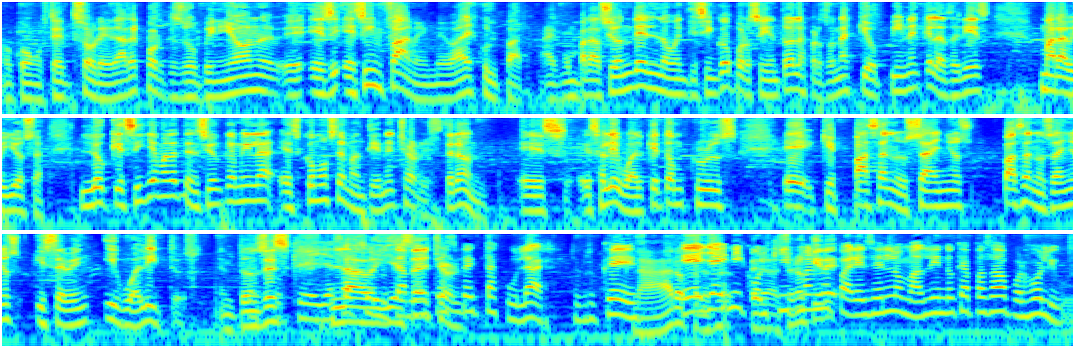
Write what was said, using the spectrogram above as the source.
o con usted sobre Dark porque su opinión eh, es, es infame, me va a disculpar, a comparación del 95% de las personas que opinan que la serie es maravillosa. Lo que sí llama la atención, Camila, es cómo se mantiene Charlize Theron. Es, es al igual que Tom Cruise, eh, que pasan los años, pasan los años y se ven igualitos. Entonces, ella es la belleza de Charlize... espectacular. Yo creo que es Claro, ella eso- y Nicole no Kidman quiere- me parecen lo más lindo que ha pasado por Hollywood.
